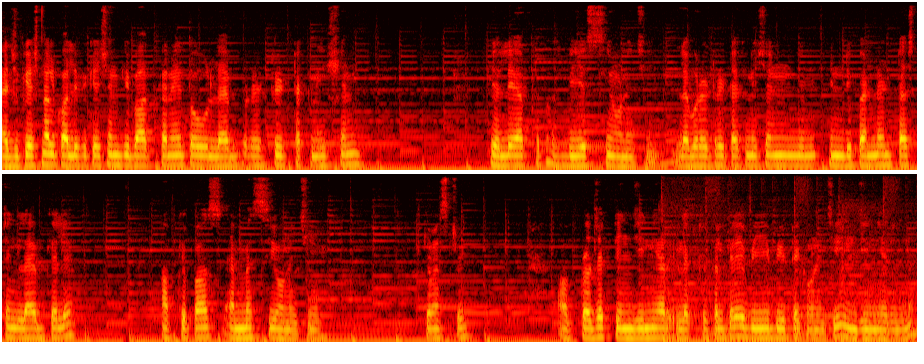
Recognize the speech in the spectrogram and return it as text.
एजुकेशनल क्वालिफिकेशन की बात करें तो लेबोरेटरी टेक्नीशियन के लिए आपके पास बीएससी होनी चाहिए। Laboratory technician independent testing lab के लिए आपके पास एमएससी होनी चाहिए। केमिस्ट्री और प्रोजेक्ट इंजीनियर इलेक्ट्रिकल के लिए बी बी टेक होनी चाहिए इंजीनियरिंग में।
